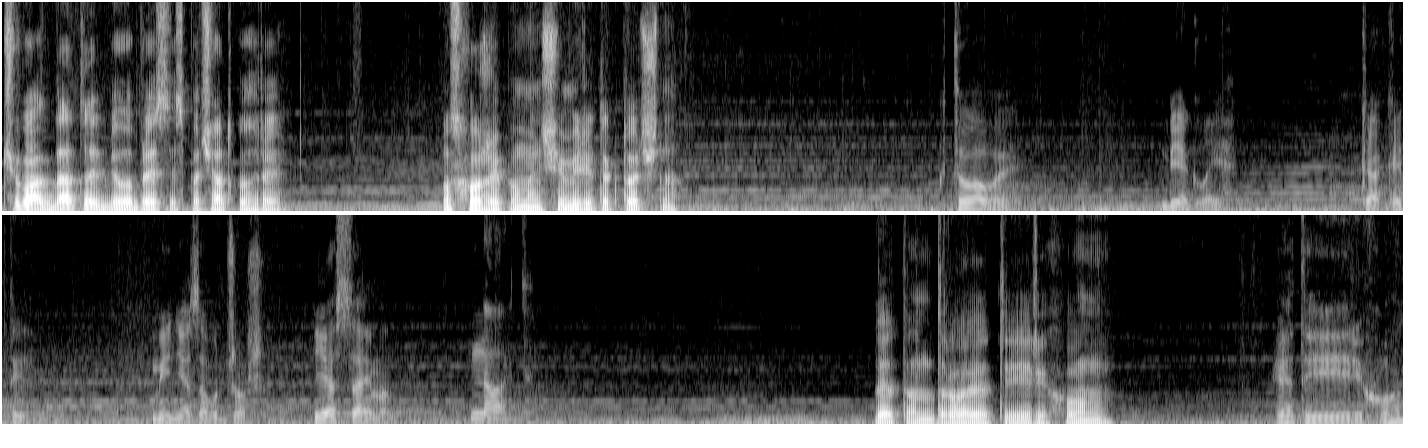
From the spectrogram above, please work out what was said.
чувак, да, той білобрисий з початку гри? Ну, схожий по меншій мірі, так точно. Кто вы? Беглые. Как и ты. Меня зовут Джош. Я Саймон. Норт. Дет Андроид і Еріхон. Это Иерихон?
